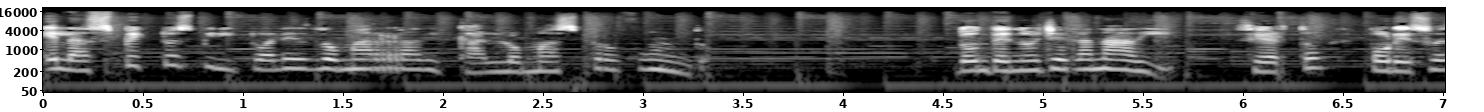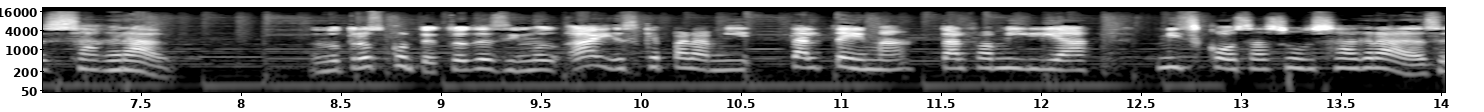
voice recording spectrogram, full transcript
el aspecto espiritual es lo más radical, lo más profundo, donde no llega nadie, ¿cierto? Por eso es sagrado. En otros contextos decimos, ay, es que para mí tal tema, tal familia, mis cosas son sagradas,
